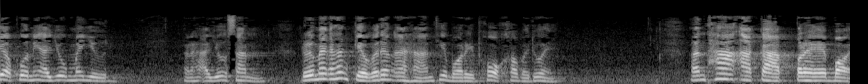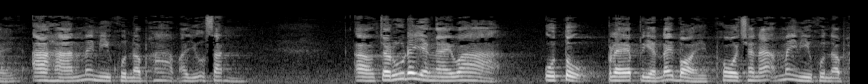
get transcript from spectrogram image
ยือกพวกนี้อายุไม่ยืนนะอายุสั้น หรือแม้กระทั่งเกี่ยวกับเรื่องอาหารที่บริโภคเข้าไปด้วยอันถ้าอากาศแปรบ่อย อาหารไม่มีคุณภาพอายุสั้นเอาจะรู้ได้ยังไงว่า อุตุแปรเปลี่ยนได้บ่อย โภชนะไม่มีคุณภ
